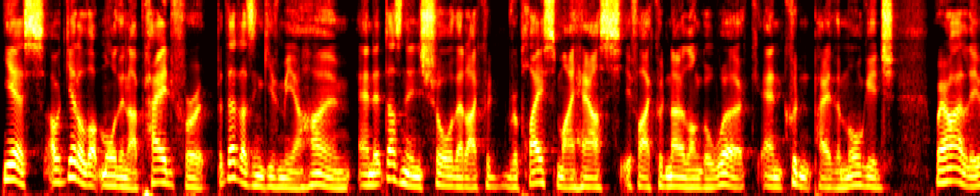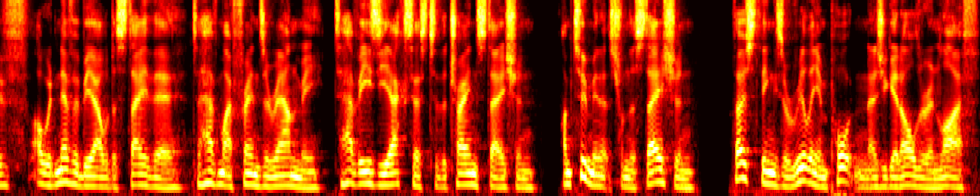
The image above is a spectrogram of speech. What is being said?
Yes, I would get a lot more than I paid for it, but that doesn't give me a home, and it doesn't ensure that I could replace my house if I could no longer work and couldn't pay the mortgage. Where I live, I would never be able to stay there, to have my friends around me, to have easy access to the train station. I'm two minutes from the station. Those things are really important as you get older in life.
